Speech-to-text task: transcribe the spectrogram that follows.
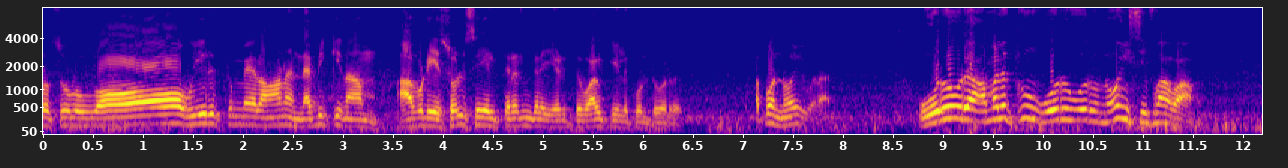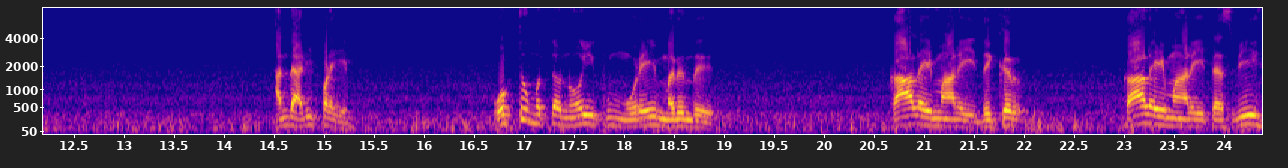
ரசூலுல்லா உயிருக்கு மேலான நபிக்கு நாம் அவருடைய சொல் செயல் திறன்களை எடுத்து வாழ்க்கையில் கொண்டு வர்றது. அப்போ நோய் வராது. ஒரு ஒரு அமலுக்கும் ஒரு ஒரு நோய் சிஃபாவாகும். அந்த அடிப்படையில் ஒட்டுமொத்த நோய்க்கும் ஒரே மருந்து காலை மாலை திக்கர் காலை மாலை தஸ்பீ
